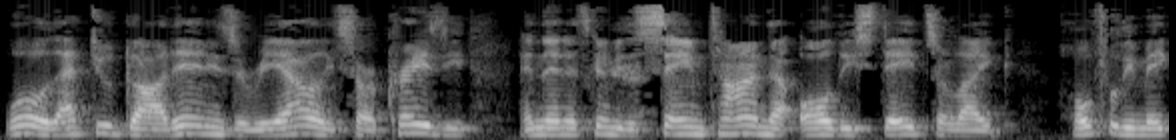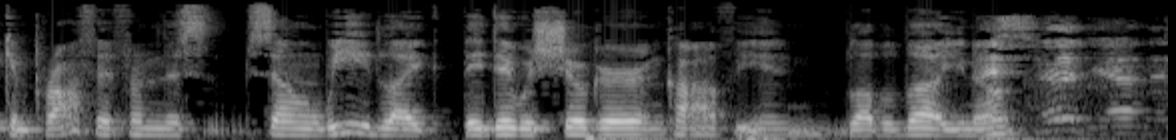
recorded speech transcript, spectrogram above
"Whoa, that dude got in. He's a reality star, crazy." And then it's gonna be the same time that all these states are like, hopefully making profit from this selling weed, like they did with sugar and coffee and blah blah blah. You know? They should, yeah, and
